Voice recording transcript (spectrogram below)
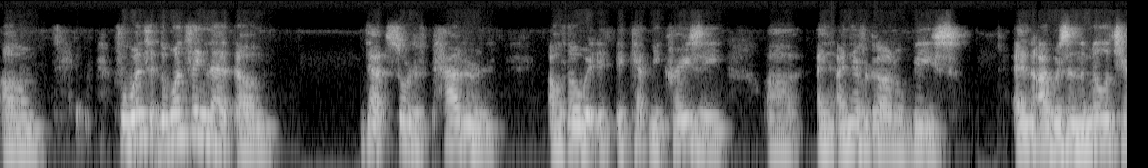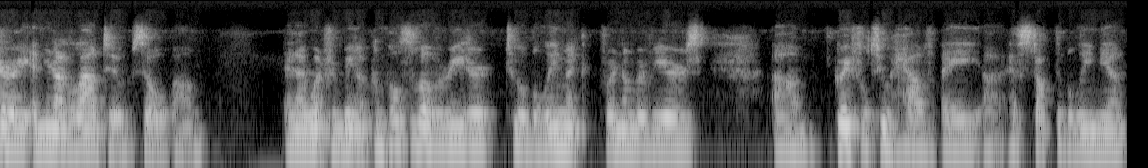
Um, for one thing, the one thing that um, that sort of pattern, although it, it kept me crazy, uh, I, I never got obese. And I was in the military, and you're not allowed to. So, um, and I went from being a compulsive overeater to a bulimic for a number of years. Um, grateful to have a uh, have stopped the bulimia.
